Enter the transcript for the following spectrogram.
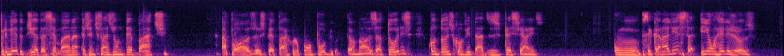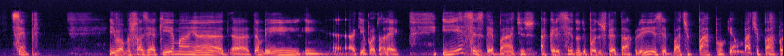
primeiro dia da semana, a gente faz um debate após o espetáculo com o público. Então, nós atores com dois convidados especiais um psicanalista e um religioso, sempre. E vamos fazer aqui amanhã uh, também em, uh, aqui em Porto Alegre. E esses debates, acrescido depois do espetáculo, e esse bate-papo, que é um bate-papo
